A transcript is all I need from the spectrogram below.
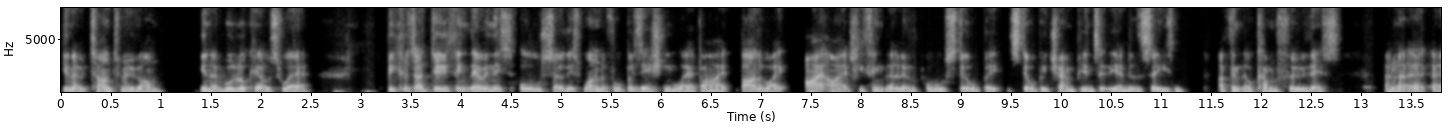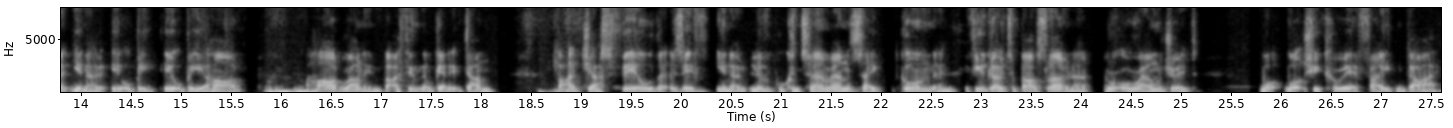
you know, time to move on. You know, we'll look elsewhere. Because I do think they're in this also this wonderful position whereby, by the way, I, I actually think that Liverpool will still be still be champions at the end of the season. I think they'll come through this, and uh, uh, you know it'll be it'll be a hard hard running, but I think they'll get it done. But I just feel that as if you know Liverpool can turn around and say, "Go on, then. If you go to Barcelona or, or Real Madrid, what what's your career fade and die?"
